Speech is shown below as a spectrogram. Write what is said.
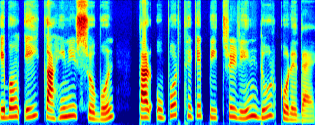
এবং এই কাহিনীর শ্রবণ তার উপর থেকে পিতৃঋণ দূর করে দেয়।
